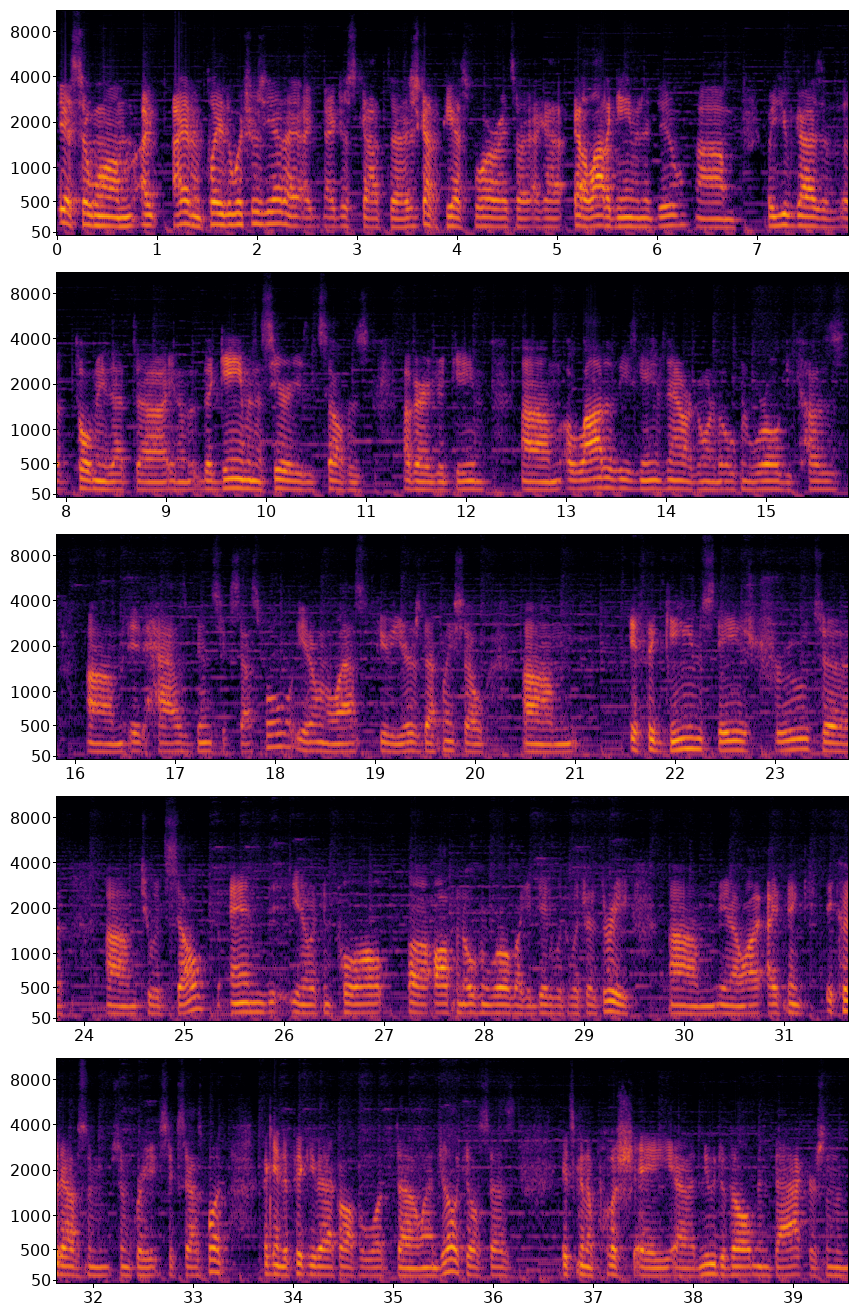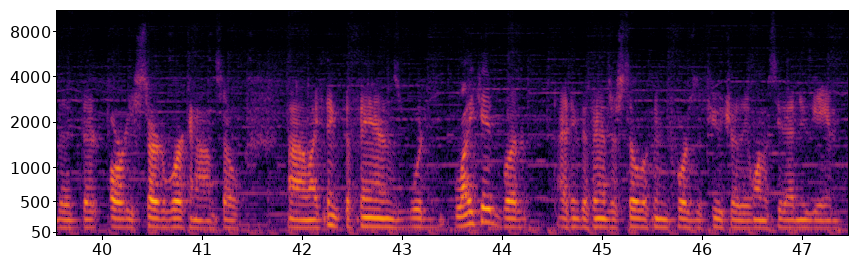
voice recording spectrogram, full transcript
Yeah, so um, I, I haven't played The Witchers yet. I, I, I just got uh, I just got the PS4, right? So I got got a lot of gaming to do. Um, but you guys have, have, told me that uh, you know the, game and the series itself is a very good game. Um, a lot of these games now are going to the open world because um, it has been successful. You know, in the last few years, definitely. So um, if the game stays true to um, to itself, and you know it can pull uh, off an open world like it did with Witcher Three um, you know, I, I, think it could have some some great success. But again, to piggyback off of what uh, says, it's going to push a uh, new development back or something that, that already started working on. So um, I think the fans would like it, but I think the fans are still looking towards the future. They want to see that new game.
